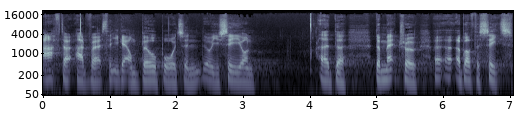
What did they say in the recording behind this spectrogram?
after adverts that you get on billboards and, or you see on uh, the, the metro uh, uh above the seats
